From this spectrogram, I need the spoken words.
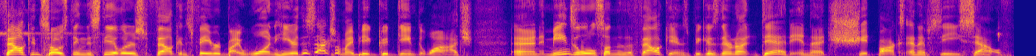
Falcons hosting the Steelers. Falcons favored by one here. This actually might be a good game to watch. And it means a little something to the Falcons because they're not dead in that shitbox NFC South.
